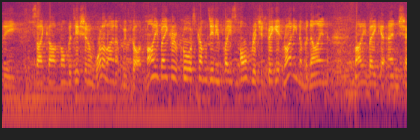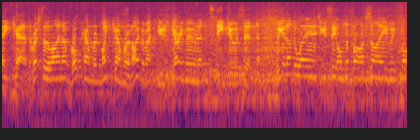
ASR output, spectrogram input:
the sidecar competition. And what a lineup we've got. Marty Baker, of course, comes in in place of Richard Biggett, riding number nine. Marty Baker and Shane Can. The rest of the lineup, Rob Cameron, Mike Cameron, Ivor Matthews, Gary Moon and Steve Dewison. We get underway and as you can see on the far side, we've got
